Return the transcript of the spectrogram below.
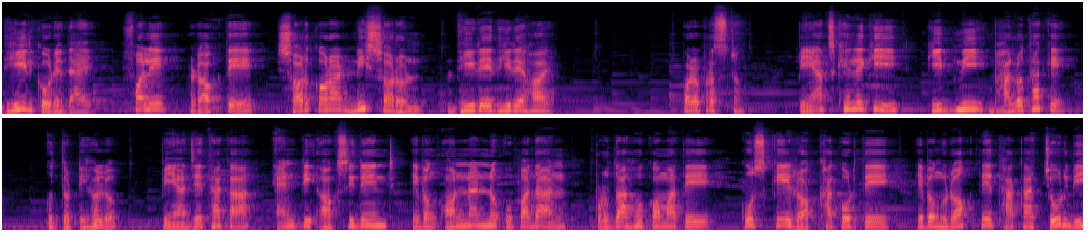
ধীর করে দেয়, ফলে রক্তে শর্করার নিঃসরণ ধীরে ধীরে হয়। পরের প্রশ্ন, পেঁয়াজ খেলে কি কিডনি ভালো থাকে? উত্তরটি হলো, পেঁয়াজে থাকা অ্যান্টিঅক্সিডেন্ট এবং অন্যান্য উপাদান প্রদাহ কমাতে, কোষকে রক্ষা করতে এবং রক্তে থাকা চর্বি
